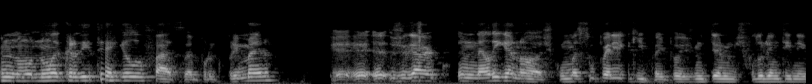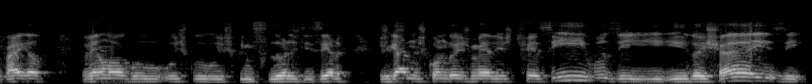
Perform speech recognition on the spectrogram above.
Não, não acredito é que ele o faça, porque primeiro eh, jogar na Liga Nós com uma super equipa e depois metermos Florentino e Weigl, vem logo os, os conhecedores dizer jogarmos com dois médios defensivos e, e dois cheios e,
